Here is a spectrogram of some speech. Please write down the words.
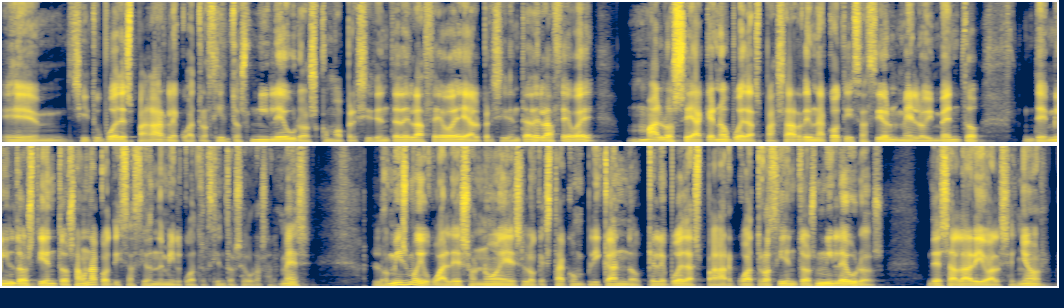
Em, si tú puedes pagarle 400.000 euros como presidente de la COE al presidente de la COE, malo sea que no puedas pasar de una cotización, me lo invento, de 1.200 a una cotización de 1.400 euros al mes. Lo mismo igual eso no es lo que está complicando que le puedas pagar 400.000 euros de salario al señor.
